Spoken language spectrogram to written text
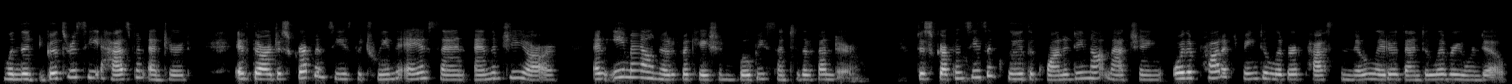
When the goods receipt has been entered, if there are discrepancies between the ASN and the GR, an email notification will be sent to the vendor. Discrepancies include the quantity not matching or the product being delivered past the no later than delivery window.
